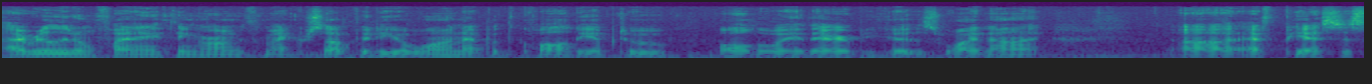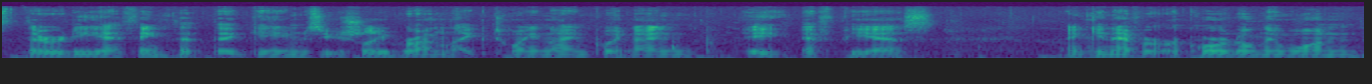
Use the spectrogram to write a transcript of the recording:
I really don't find anything wrong with Microsoft Video 1. I put the quality up to all the way there because why not? Uh, FPS is 30. I think that the games usually run like 29.98 FPS. I can never record only one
